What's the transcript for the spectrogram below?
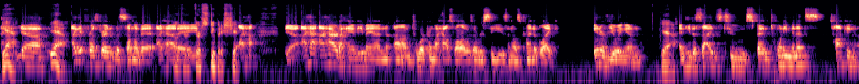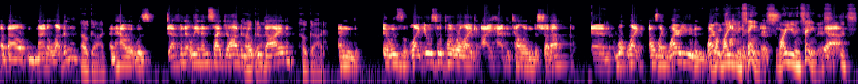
yeah, yeah, yeah, I get frustrated with some of it. I had Oh, they're, a they're stupid as shit. I ha- yeah, I had I hired a handyman um, to work on my house while I was overseas, and I was kind of like interviewing him, yeah, and he decides to spend 20 minutes talking about 9/11 oh god, and how it was definitely an inside job and Oh, nobody God. died, oh god, and it was like it was to the point where like I had to tell him to shut up. And well, like I was like, "Why are you even? Why are why, we why are you even saying this?" this? Why are you even saying this? Yeah. it's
